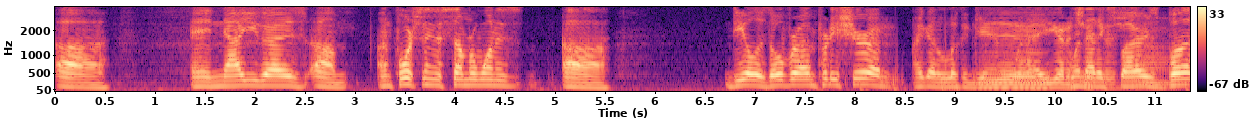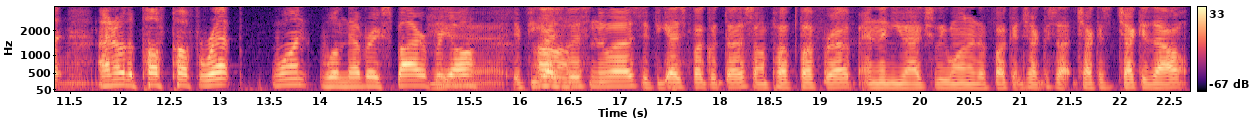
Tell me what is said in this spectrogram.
Uh, and now you guys, um, unfortunately, the summer one is uh, deal is over. I'm pretty sure. I'm. I gotta look again when I when that expires. But I know the Puff Puff rep one will never expire for y'all. If you guys Um, listen to us, if you guys fuck with us on Puff Puff Rep, and then you actually wanted to fucking check us out, check us, check us out,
